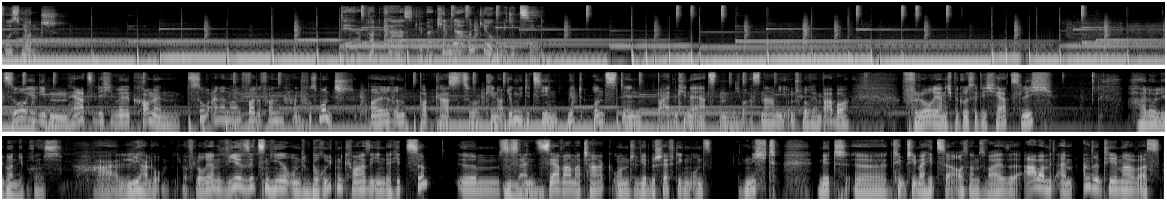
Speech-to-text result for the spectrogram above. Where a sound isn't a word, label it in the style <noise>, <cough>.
Fuß, Mund. Der Podcast über Kinder- und Jugendmedizin. So, ihr Lieben, herzlich willkommen zu einer neuen Folge von Hand, Fuß, Mund, eurem Podcast zur Kinder- und Jugendmedizin mit uns, den beiden Kinderärzten Nibras Nami und Florian Barbour. Florian, ich begrüße dich herzlich. Hallo, lieber Nibras. Hallo, lieber Florian. Wir sitzen hier und brüten quasi in der Hitze. Ähm, es mhm. ist ein sehr warmer Tag und wir beschäftigen uns nicht mit äh, dem Thema Hitze ausnahmsweise, aber mit einem anderen Thema, was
